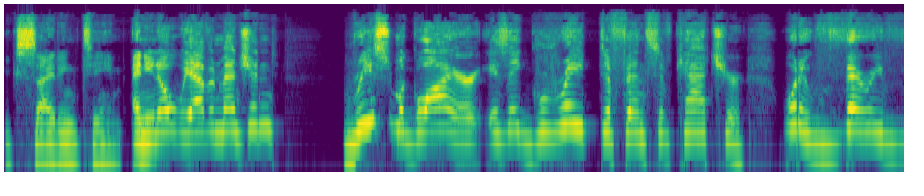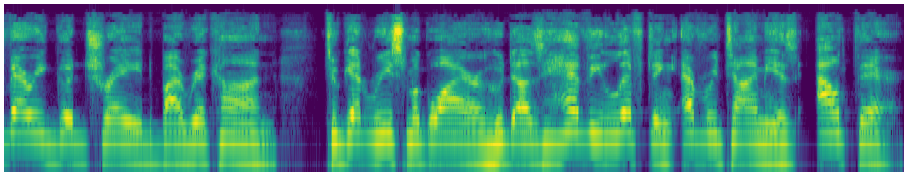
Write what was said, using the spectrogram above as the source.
exciting team. And you know what we haven't mentioned? Reese McGuire is a great defensive catcher. What a very, very good trade by Rick Hahn to get Reese McGuire, who does heavy lifting every time he is out there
